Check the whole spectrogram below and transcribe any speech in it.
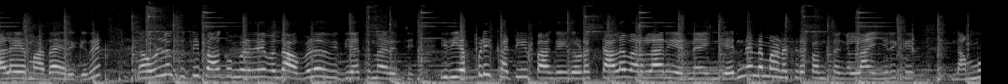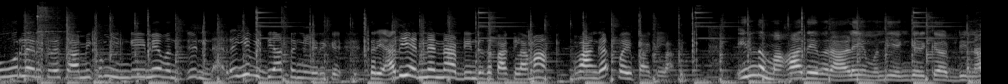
ஆலயமாக தான் இருக்குது. நான் உள்ளே சுற்றி பார்க்கும் பொழுதே வந்து அவ்வளோ வித்தியாசமாக இருந்துச்சு. இது எப்படி கட்டியிருப்பாங்க? இதோட ஸ்தல வரலாறு என்ன? இங்கே என்னென்னமான சிறப்பம்சங்கள்லாம் இருக்குது நம்ம ஊரில் இருக்கிற சாமிக்கும் இங்கேயுமே வந்துட்டு நிறைய வித்தியாசங்கள் இருக்குது சரி அது என்னென்ன அப்படின்றத பார்க்கலாமா? வாங்க போய் பார்க்கலாம். இந்த மகாதேவர் ஆலயம் வந்து எங்கே இருக்குது அப்படின்னா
